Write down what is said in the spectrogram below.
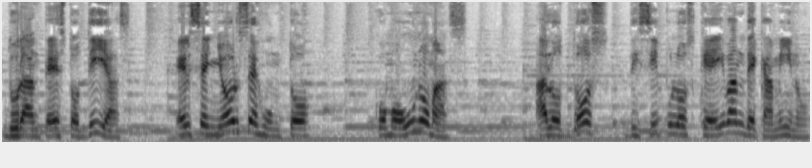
Durante estos días, el Señor se juntó como uno más a los dos discípulos que iban de camino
